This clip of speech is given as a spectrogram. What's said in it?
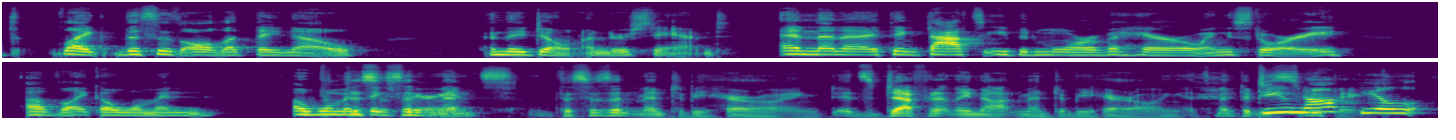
th- like this is all that they know and they don't understand and then i think that's even more of a harrowing story of like a woman a woman's isn't experience meant. This isn't meant to be harrowing. It's definitely not meant to be harrowing. It's meant to be. do you not feel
